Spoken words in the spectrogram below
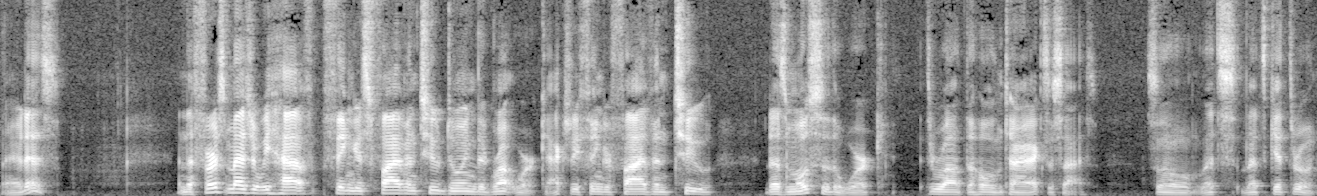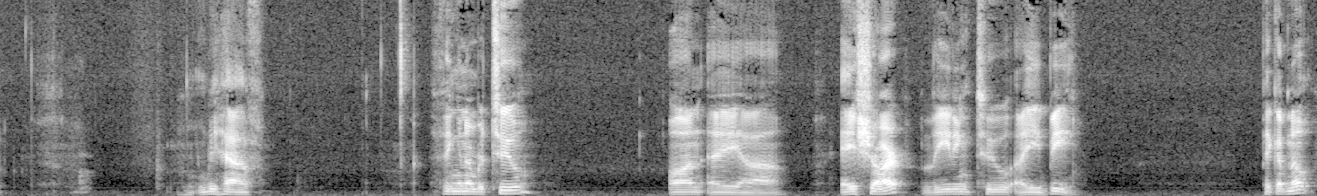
there it is. In the first measure we have fingers 5 and 2 doing the grunt work. Actually finger 5 and 2 does most of the work throughout the whole entire exercise. So let's let's get through it we have finger number two on a uh, A sharp leading to a B. Pickup note.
